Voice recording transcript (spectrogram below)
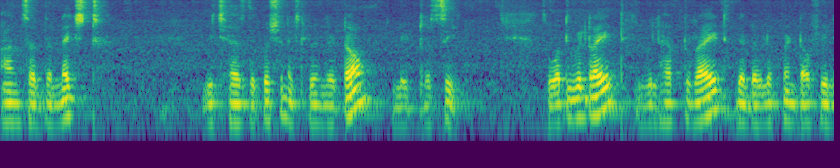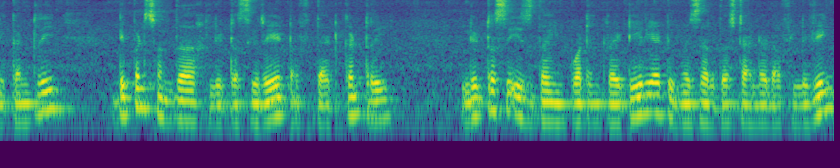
answer the next which has the question explain the term literacy so what you will write you will have to write the development of any country depends on the literacy rate of that country literacy is the important criteria to measure the standard of living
